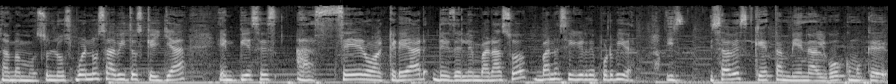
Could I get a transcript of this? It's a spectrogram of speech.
vamos, los buenos hábitos que ya empieces a hacer o a crear desde el embarazo van a seguir de por vida. Y, sabes que también algo como que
